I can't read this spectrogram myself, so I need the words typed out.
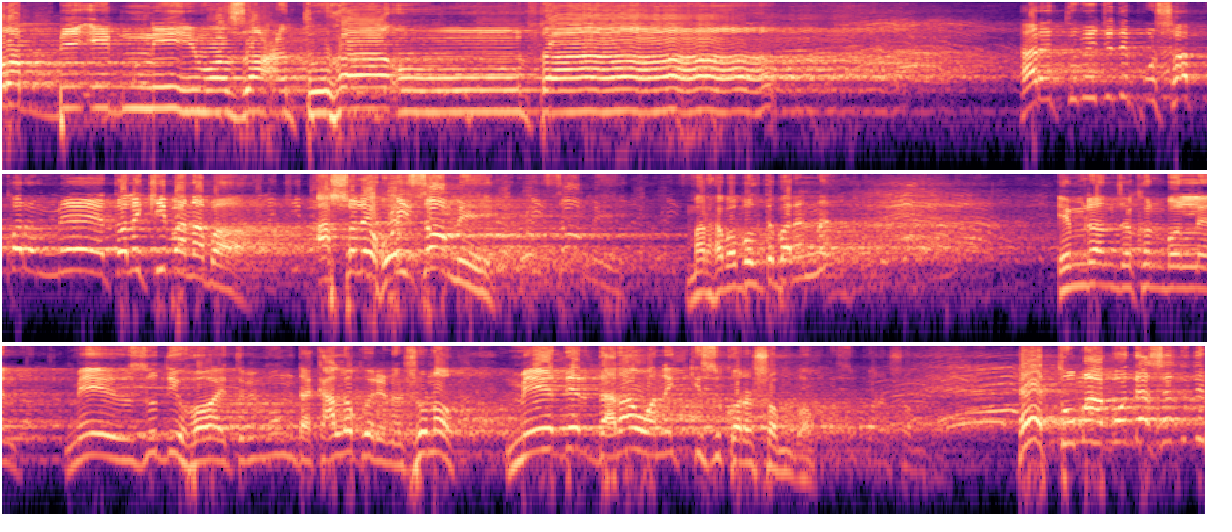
رب إني وزعتها أنثى আরে তুমি যদি প্রসাব করো মেয়ে, তাহলে কি বানাবা? আসলে হইছ মেয়ে। মারহাবা বলতে পারেন না? ইমরান যখন বললেন, মেয়ে যদি হয়, তুমি মনটা কালো করে না শোনো, মেয়েদের দ্বারাও অনেক কিছু করা সম্ভব। হ্যাঁ দেশে যদি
